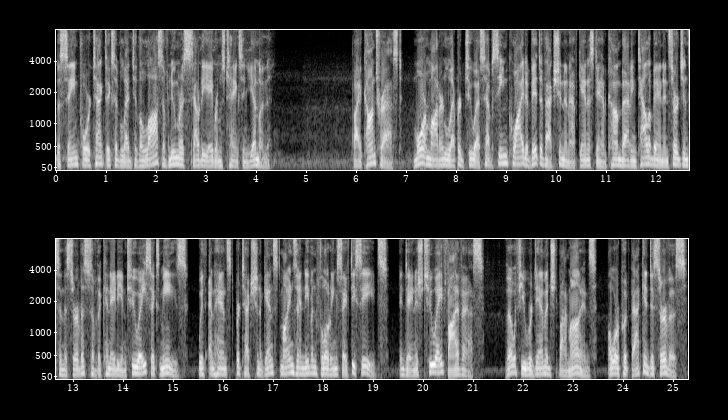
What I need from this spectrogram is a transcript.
The same poor tactics have led to the loss of numerous Saudi Abrams tanks in Yemen. By contrast, more modern Leopard 2s have seen quite a bit of action in Afghanistan combating Taliban insurgents in the service of the Canadian 2A6 with enhanced protection against mines and even floating safety seats, in Danish 2A5s. Though a few were damaged by mines, all were put back into service,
